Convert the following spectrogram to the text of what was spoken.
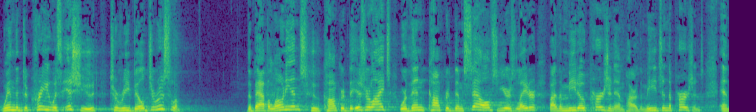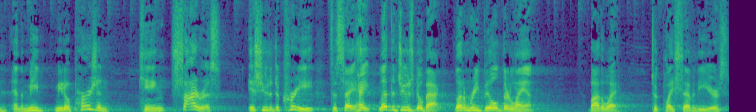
when the decree was issued to rebuild Jerusalem. The Babylonians, who conquered the Israelites, were then conquered themselves years later by the Medo Persian Empire, the Medes and the Persians. And, and the Medo Persian king, Cyrus, issued a decree to say, hey, let the Jews go back, let them rebuild their land. By the way, took place 70 years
